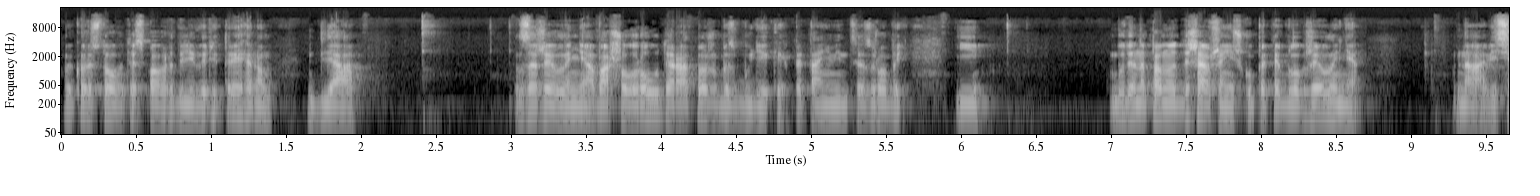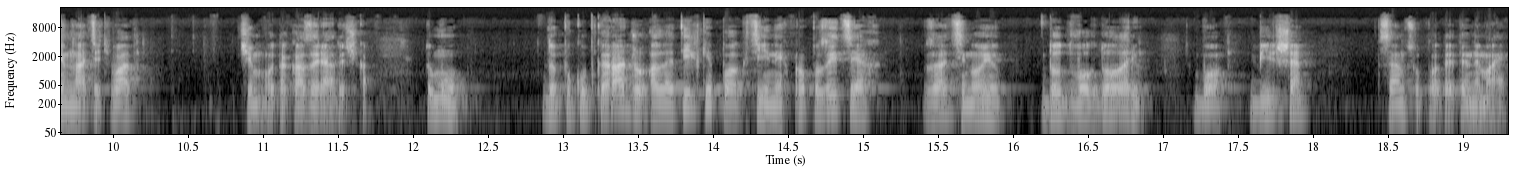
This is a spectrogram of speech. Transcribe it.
використовувати з Power Delivery тригером для заживлення вашого роутера, тож без будь-яких питань він це зробить. І буде, напевно, дешевше, ніж купити блок живлення на 18 Вт, чим отака зарядочка. Тому до покупки раджу, але тільки по акційних пропозиціях за ціною до 2 доларів, бо більше сенсу платити немає.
